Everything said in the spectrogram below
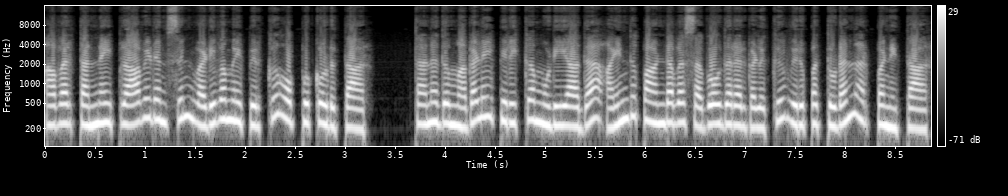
அவர் தன்னை பிராவிடன்ஸின் வடிவமைப்பிற்கு ஒப்புக்கொடுத்தார். தனது மகளை பிரிக்க முடியாத ஐந்து பாண்டவ சகோதரர்களுக்கு விருப்பத்துடன் அர்ப்பணித்தார்.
